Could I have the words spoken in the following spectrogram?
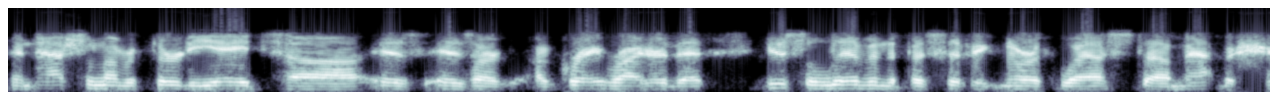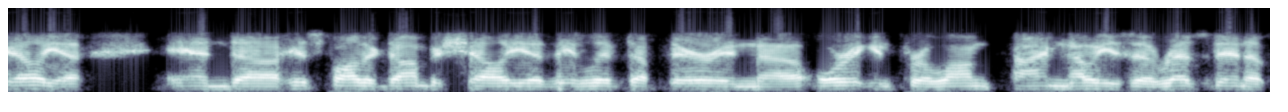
and national number 38 uh, is is our, a great rider that used to live in the Pacific Northwest, uh, Matt Bisceglia, and uh, his father Don Bisceglia. They lived up there in uh, Oregon for a long time. Now he's a resident of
